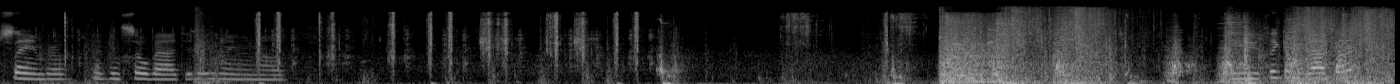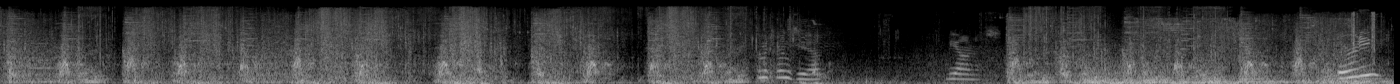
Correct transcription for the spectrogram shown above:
I'm saying, bro. I've been so bad today, you don't even know. Do you think I'm a bad player? How much wins do you have? Be honest. 30?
